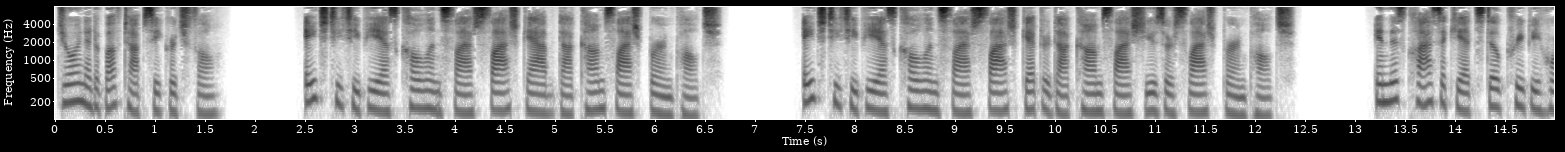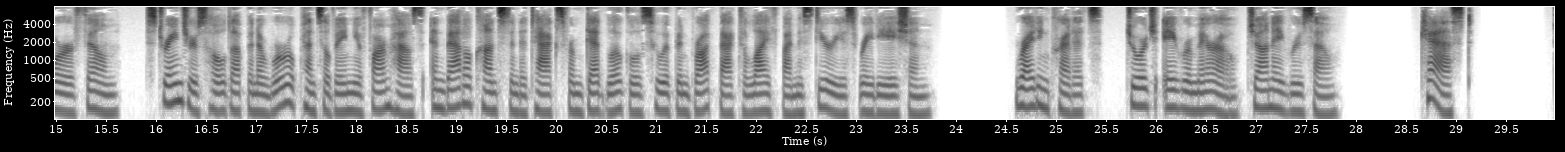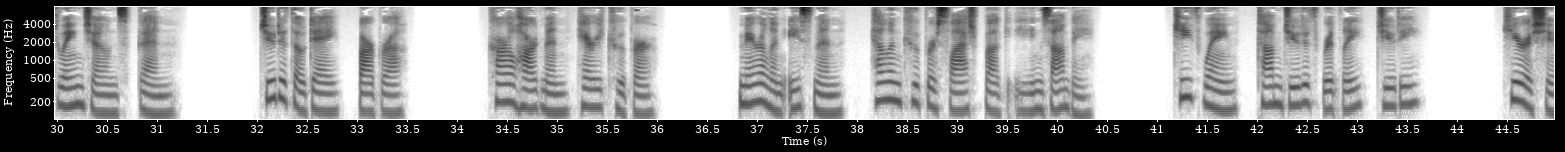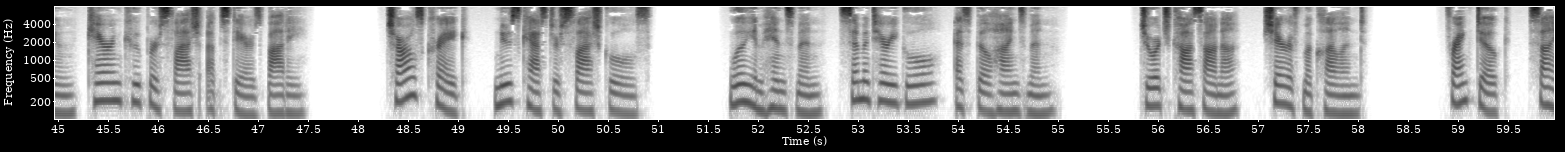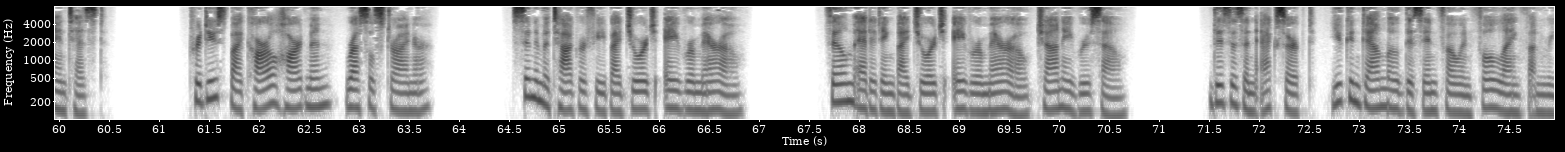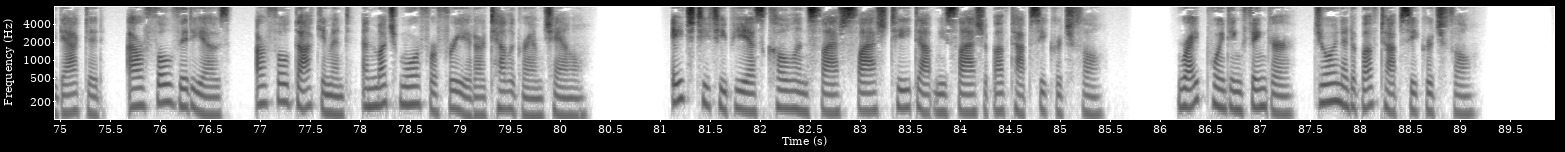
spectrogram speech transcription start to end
join at above top secret https colon slash slash gab.com slash berndpulch https colon slash slash getter.com slash user slash berndpulch in this classic yet still creepy horror film strangers hold up in a rural pennsylvania farmhouse and battle constant attacks from dead locals who have been brought back to life by mysterious radiation. Writing credits george a. Romero john a. Russo. Cast duane jones ben Judith O'Dea, Barbara. Karl Hardman, Harry Cooper. Marilyn Eastman, Helen Cooper slash Bug Eating Zombie. Keith Wayne, Tom Judith Ridley, Judy. Kyra Schon, Karen Cooper slash Upstairs Body. Charles Craig, Newscaster slash Ghouls. William Hinzman, Cemetery Ghoul, as Bill Heinzman. George Kosana, Sheriff McClelland. Frank Doak, Scientist. Produced by Karl Hardman, Russell Streiner. Cinematography by George A. Romero. Film editing by George A. Romero, John A. Russo. This is an excerpt, you can download this info in full length unredacted, our full videos, our full document, and much more for free at our Telegram channel. https colon slash slash t.me slash above top secret Right pointing finger, join at above top secret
